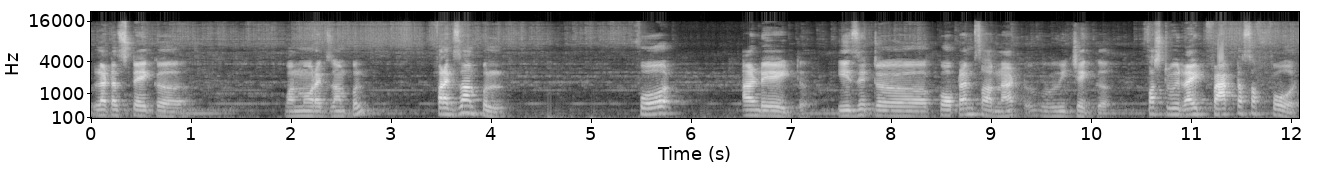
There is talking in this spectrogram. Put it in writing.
Let us take uh, one more example. For example 4 and 8 is it uh, co-primes or not? We check. First we write factors of 4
